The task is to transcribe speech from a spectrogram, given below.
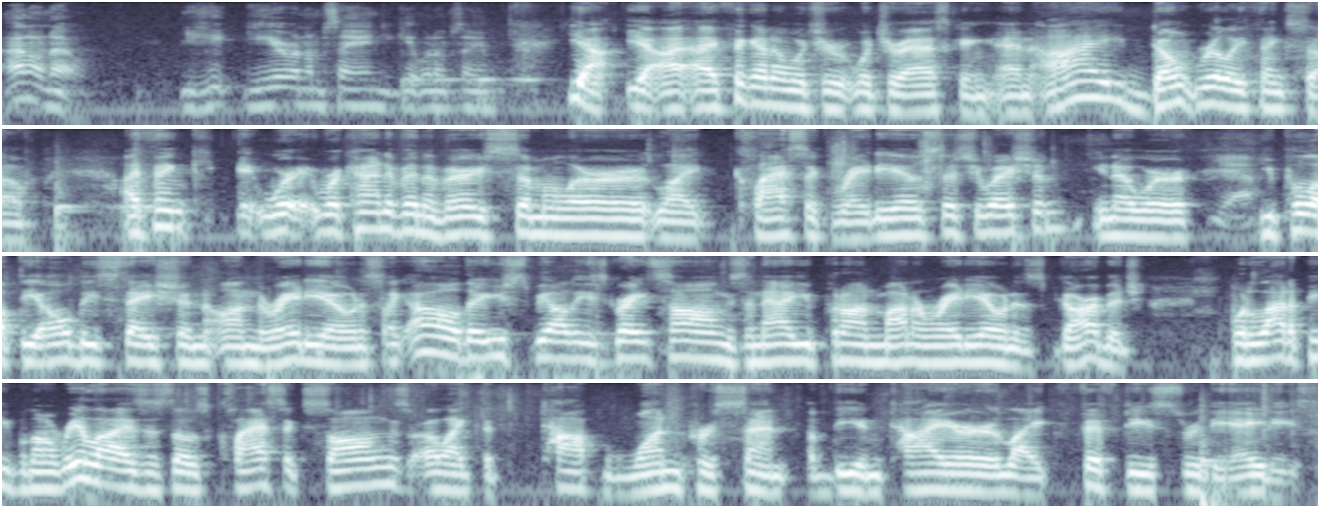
I don't know. You, you hear what I'm saying? You get what I'm saying? Yeah, yeah, I, I think I know what you're what you're asking, and I don't really think so. I think it, we're we're kind of in a very similar like classic radio situation, you know, where Yeah. you pull up the oldies station on the radio, and it's like, oh, there used to be all these great songs, and now you put on modern radio, and it's garbage. What a lot of people don't realize is those classic songs are like the top one percent of the entire like '50s through the '80s,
